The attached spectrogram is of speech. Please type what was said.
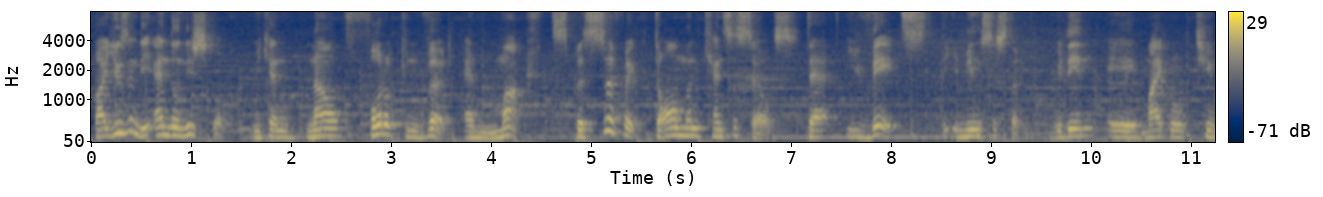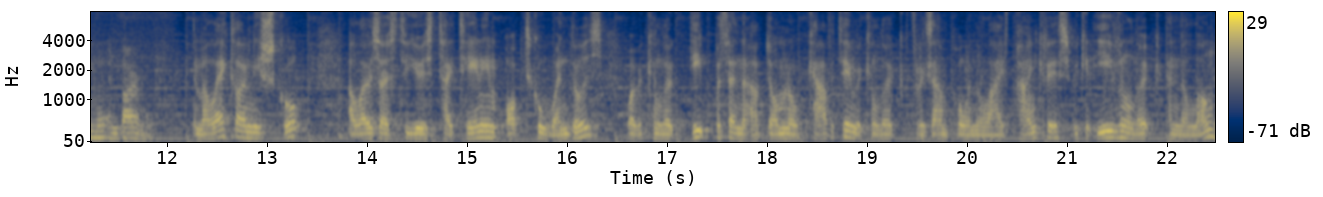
By using the endonichescope, we can now photoconvert and mark specific dormant cancer cells that evades the immune system within a microtumor environment. The molecular niche scope allows us to use titanium optical windows where we can look deep within the abdominal cavity and we can look, for example, in the live pancreas. We can even look in the lung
